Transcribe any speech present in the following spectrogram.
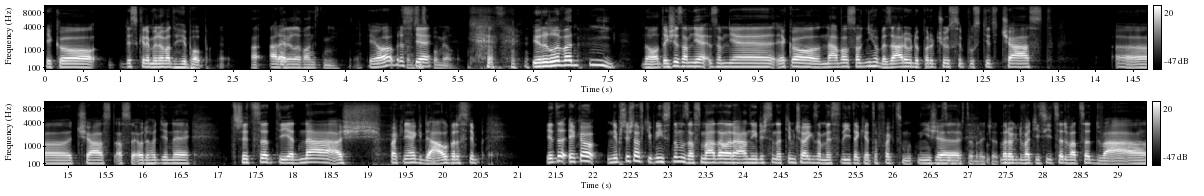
jako diskriminovat hip-hop. a, a rap. irrelevantní. Jo, Jsem si prostě vzpomněl. irrelevantní. No, takže za mě, za mě jako nával soldního bezáru doporučuji si pustit část, část asi od hodiny 31 až pak nějak dál, prostě je to jako, mně přišlo vtipný se tomu zasmát, ale reálně, když se nad tím člověk zamyslí, tak je to fakt smutný, Že... v rok 2022 a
